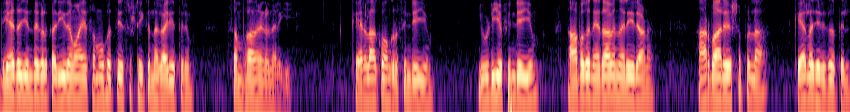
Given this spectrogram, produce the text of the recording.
ഭേദചിന്തകൾക്ക് അതീതമായ സമൂഹത്തെ സൃഷ്ടിക്കുന്ന കാര്യത്തിലും സംഭാവനകൾ നൽകി. കേരള കോൺഗ്രസിന്റെയും യു ഡി എഫിന്റെയും സ്ഥാപക നേതാവെന്ന നിലയിലാണ് ആർ ബാലകൃഷ്ണപിള്ള കേരള ചരിത്രത്തിൽ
